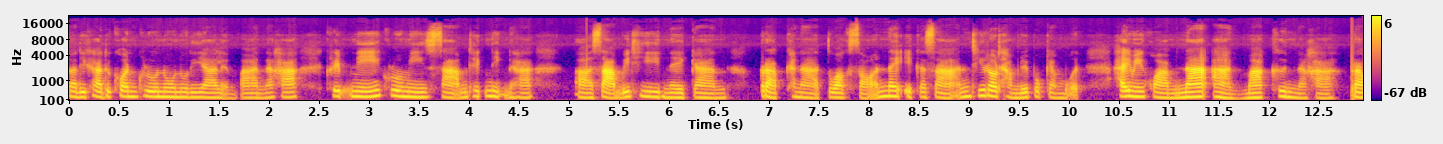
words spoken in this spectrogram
สวัสดีค่ะทุกคนครูนูนูริยาเหลมปานนะคะ คลิปนี้ครูมี 3 เทคนิคนะคะสามวิธีในการปรับขนาดตัวอักษรในเอกสารที่เราทำด้วยโปรแกรม Word ให้มีความน่าอ่านมากขึ้นนะคะ เรา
